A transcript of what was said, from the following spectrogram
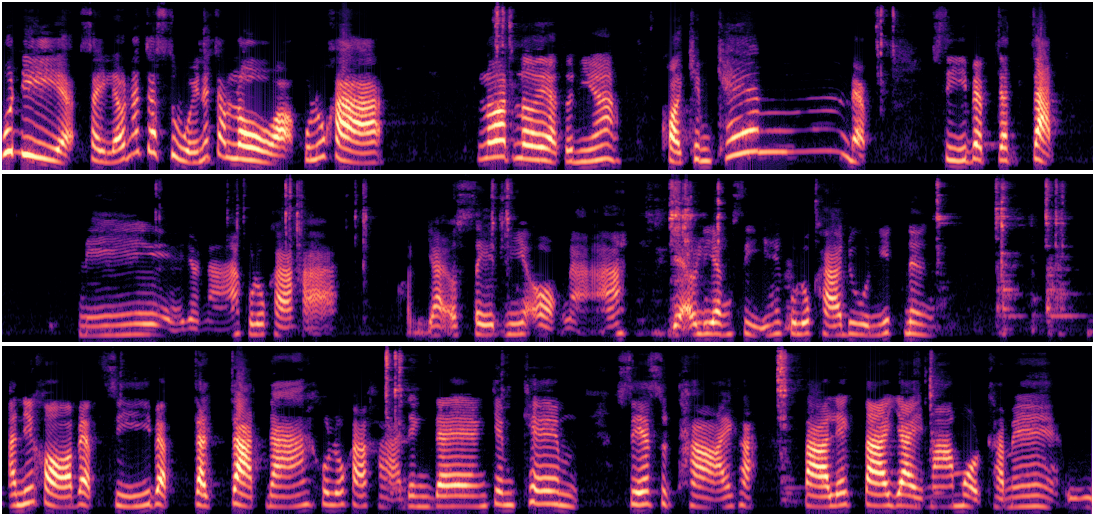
ผู้ดีอะใส่แล้วน่าจะสวยน่าจะโลอะคุณลูกค้าเลิศเลยอะตัวเนี้ยขอเข้มๆแบบ สีแบบจัดๆนี่เดี๋ยวนะคุณลูกค้าค่ะ ขออนุญาตเอาเซตนี้ออกนะเดี๋ยวเอาเรียงสีให้คุณลูกค้าดูนิดนึง อันนี้ขอแบบสีแบบจัดๆนะ คุณลูกค้าค่ะแดงๆเข้มๆเซตสุดท้ายค่ะ ตาเล็กตาใหญ่มาหมดค่ะแม่โอ้โห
